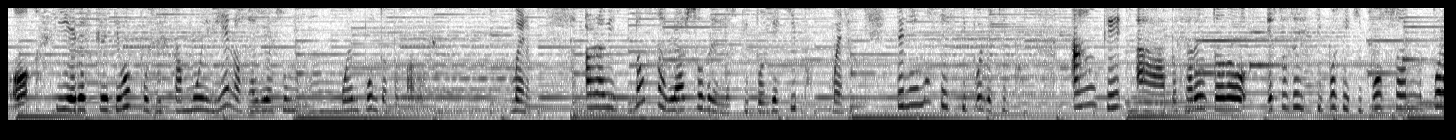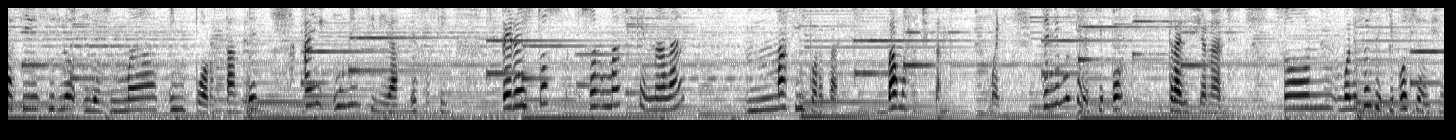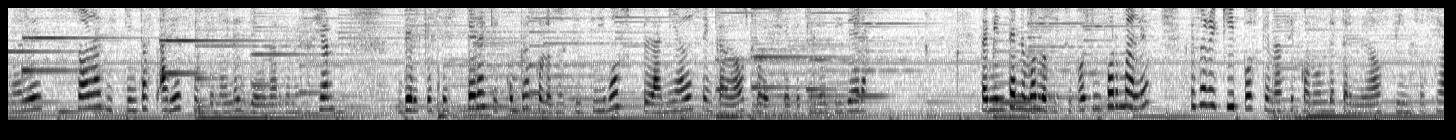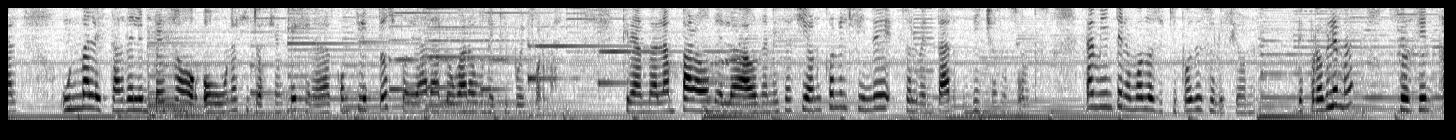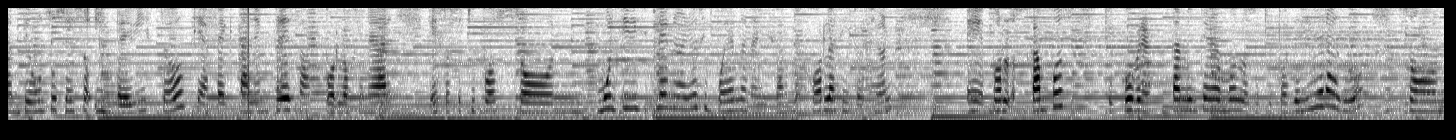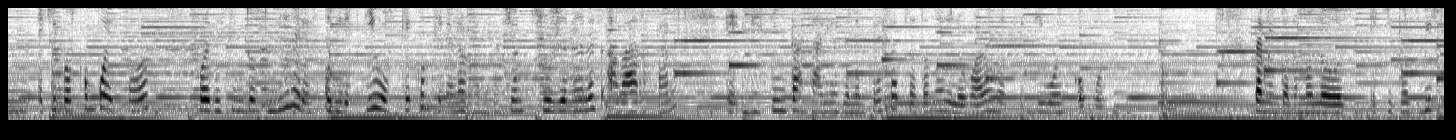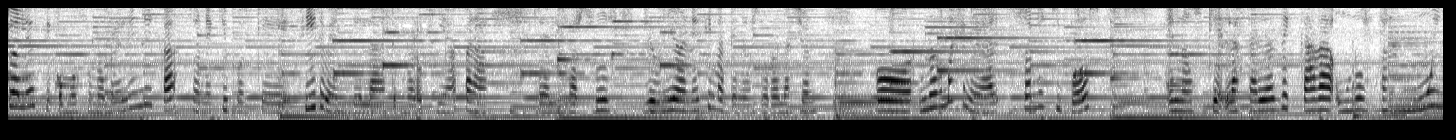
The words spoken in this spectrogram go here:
O si eres creativo, pues está muy bien, o sea, ya es un, un buen punto a tu favor. Bueno, ahora bien, vamos a hablar sobre los tipos de equipo. Bueno, tenemos seis tipos de equipo aunque a pesar de todo estos seis tipos de equipos son, por así decirlo, los más importantes. Hay una infinidad, eso sí, pero estos son más que nada más importantes. Vamos a checarlos. Bueno, tenemos el equipo tradicionales. Son, bueno, estos equipos tradicionales son las distintas áreas funcionales de una organización del que se espera que cumplan con los objetivos planeados encargados por el jefe que los lidera. También tenemos los equipos informales, que son equipos que nacen con un determinado fin social. Un malestar de la empresa o, una situación que genera conflictos podría dar lugar a un equipo informal, creando al amparo de la organización con el fin de solventar dichos asuntos. También tenemos los equipos de solución de problemas, surgen ante un suceso imprevisto que afecta a la empresa. Por lo general, esos equipos son multidisciplinarios y pueden analizar mejor la situación eh, por los campos que cubren. También tenemos los equipos de liderazgo, son equipos compuestos por distintos líderes o directivos que contienen la organización. Sus reuniones abarcan eh, distintas áreas de la empresa tratando de lograr un objetivo en común. También tenemos los equipos virtuales que como su nombre lo indica son equipos que sirven de la tecnología para realizar sus reuniones y mantener su relación. Por norma general son equipos en los que las tareas de cada uno están muy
